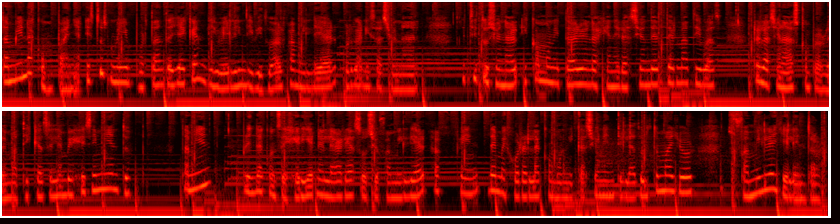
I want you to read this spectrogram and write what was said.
También acompaña, esto es muy importante ya que a nivel individual, familiar, organizacional, institucional y comunitario en la generación de alternativas relacionadas con problemáticas del envejecimiento. También brinda consejería en el área sociofamiliar a fin de mejorar la comunicación entre el adulto mayor, su familia y el entorno.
